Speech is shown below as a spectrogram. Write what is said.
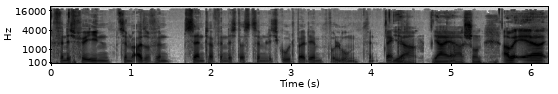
Finde ich für ihn, also für einen Center finde ich das ziemlich gut bei dem Volumen, denke ja, ich. Ja, ja, ja, schon. Aber er,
